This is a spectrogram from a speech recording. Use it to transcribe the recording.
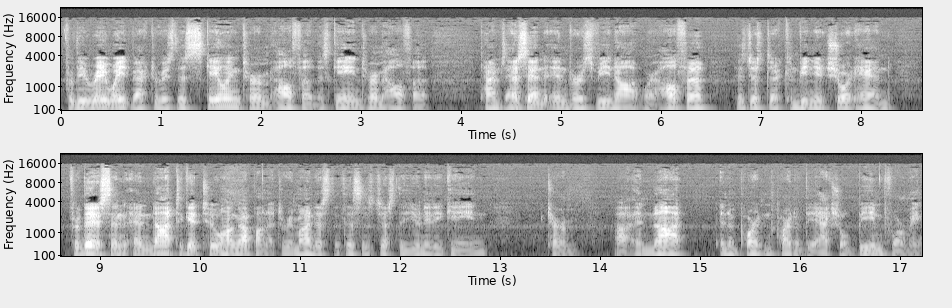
for the array weight vector is this scaling term alpha, this gain term alpha, times Sn inverse V naught, where alpha is just a convenient shorthand for this, and, and not to get too hung up on it, to remind us that this is just the unity gain term uh, and not an important part of the actual beam forming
